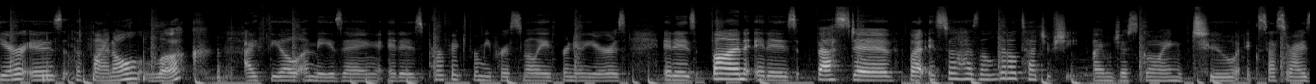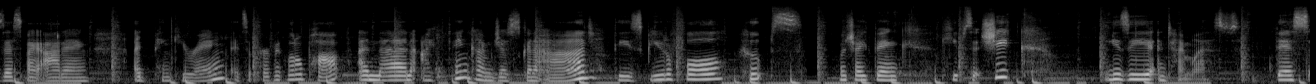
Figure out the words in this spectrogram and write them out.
here is the final look. I feel amazing. It is perfect for me personally for New Year's. It is fun, it is festive, but it still has a little touch of chic. I'm just going to accessorize this by adding a pinky ring. It's a perfect little pop. And then I think I'm just gonna add these beautiful hoops, which I think keeps it chic, easy, and timeless this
